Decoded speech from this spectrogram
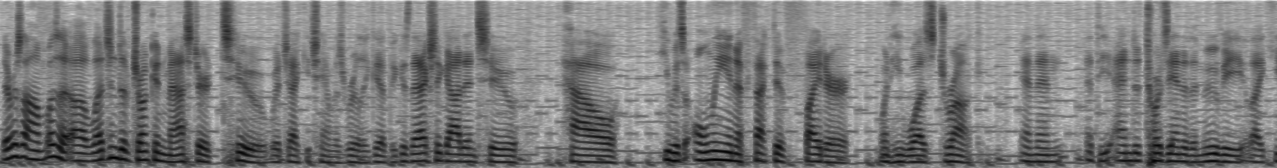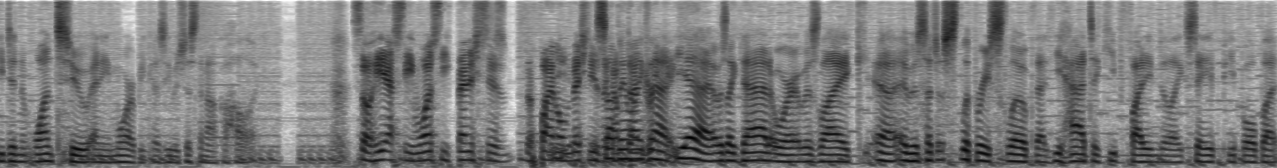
There was um was it uh, Legend of Drunken Master 2, which Jackie Chan was really good because they actually got into how he was only an effective fighter when he was drunk. And then at the end towards the end of the movie, like he didn't want to anymore because he was just an alcoholic. So he actually once he finished his the final mission, he's Something like, I'm like done that. drinking. Yeah, it was like that or it was like uh, it was such a slippery slope that he had to keep fighting to like save people, but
